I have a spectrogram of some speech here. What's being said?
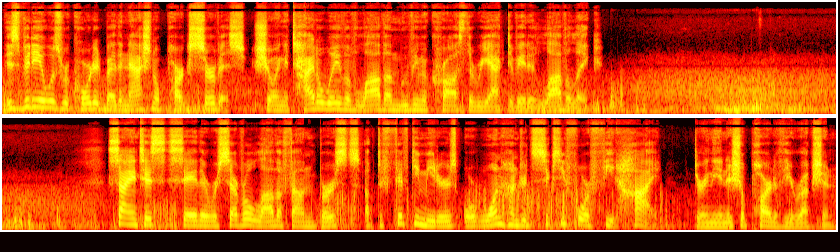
This video was recorded by the National Park Service, showing a tidal wave of lava moving across the reactivated lava lake. Scientists say there were several lava fountain bursts up to 50 meters or 164 feet high during the initial part of the eruption.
